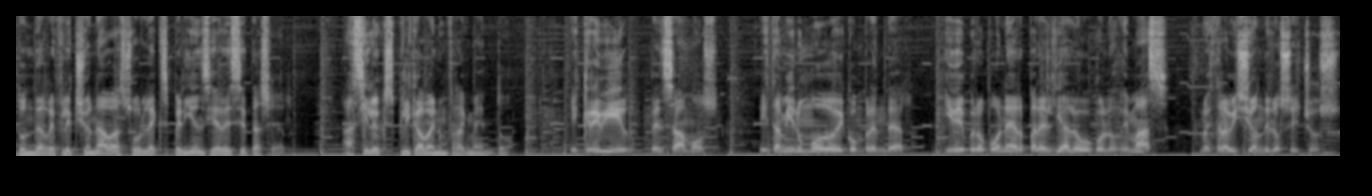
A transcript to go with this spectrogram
donde reflexionaba sobre la experiencia de ese taller. Así lo explicaba en un fragmento. Escribir, pensamos, es también un modo de comprender y de proponer para el diálogo con los demás nuestra visión de los hechos.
